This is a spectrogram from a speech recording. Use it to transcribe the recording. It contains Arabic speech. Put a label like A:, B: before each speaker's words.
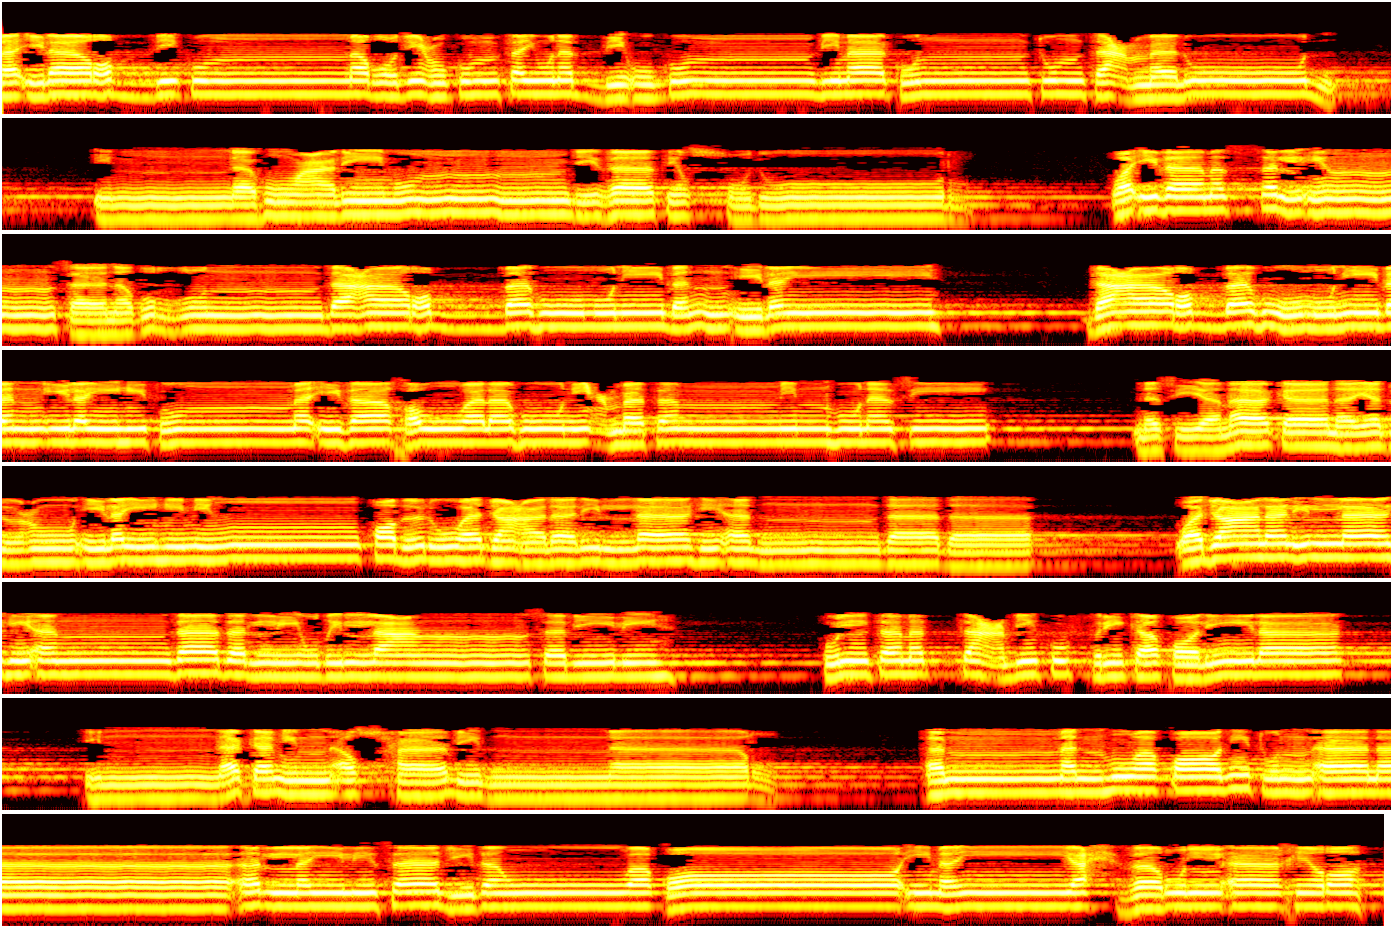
A: ثُمَّ إِلَى رَبِّكُمْ مَرْجِعُكُمْ فَيُنَبِّئُكُم بِمَا كُنتُمْ تَعْمَلُونَ إِنَّهُ عَلِيمٌ بِذَاتِ الصُّدُورِ وَإِذَا مَسَّ الْإِنسَانَ ضُرٌّ دَعَا رَبَّهُ مُنِيبًا إِلَيْهِ دعا ربه منيبا إليه ثم إذا خوله نعمة منه نسي نسي ما كان يدعو إليه من قبل وجعل لله أندادا وجعل لله أندادا ليضل عن سبيله. قُلْ تَمَتَّعْ بِكُفْرِكَ قَلِيلًا إِنَّكَ مِنْ أَصْحَابِ النَّارِ أَمَّنْ هُوَ قَانِتٌ آنَاءَ اللَّيْلِ سَاجِدًا وَقَائِمًا يَحْذَرُ الْآخِرَةَ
